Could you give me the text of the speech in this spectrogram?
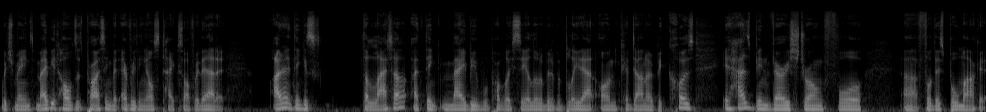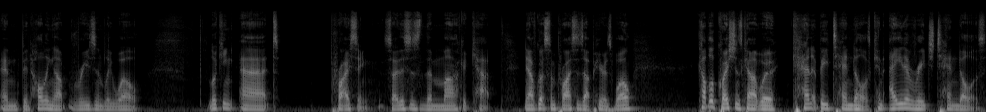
which means maybe it holds its pricing, but everything else takes off without it? I don't think it's the latter. I think maybe we'll probably see a little bit of a bleed out on Cardano because it has been very strong for uh, for this bull market and been holding up reasonably well. Looking at pricing, so this is the market cap. Now I've got some prices up here as well A couple of questions came up were can it be $10? Can ADA reach $10?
